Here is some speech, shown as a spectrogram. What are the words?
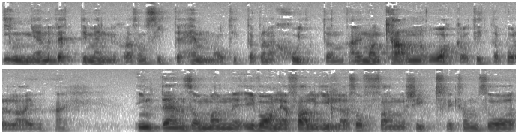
ingen vettig människa som sitter hemma och tittar på den här skiten. Nej. Om man kan åka och titta på det live. Nej. Inte ens om man i vanliga fall gillar soffan och chips liksom så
